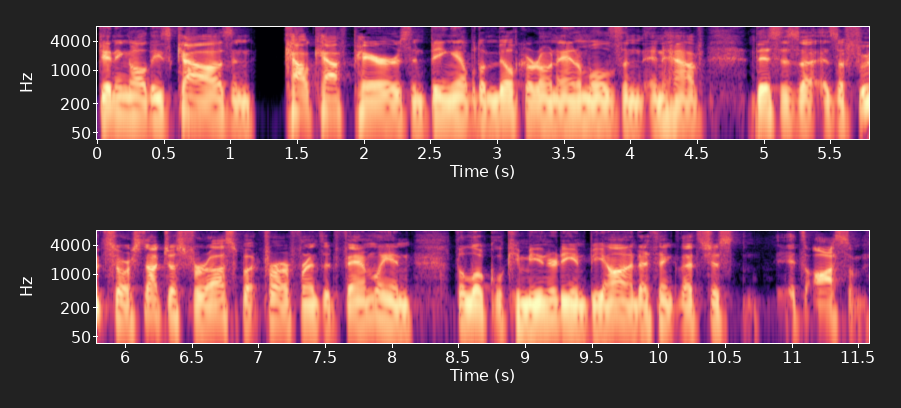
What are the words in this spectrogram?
getting all these cows and cow calf pairs and being able to milk our own animals and, and have this as a, as a food source, not just for us, but for our friends and family and the local community and beyond. I think that's just, it's awesome.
